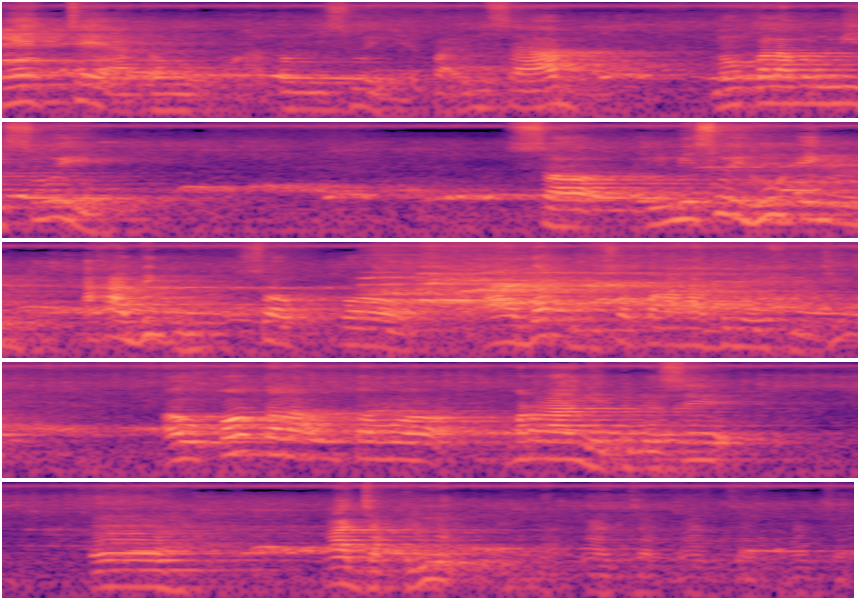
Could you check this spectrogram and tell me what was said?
ngece atau atau misui ya Pak Insab mau kalau misui so misui hu ing ahadiku sapa adat sapa ahadun suci au qatala utawa merangi tegese eh ngajak gelut ngajak ngajak ngajak.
